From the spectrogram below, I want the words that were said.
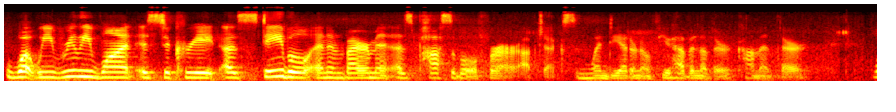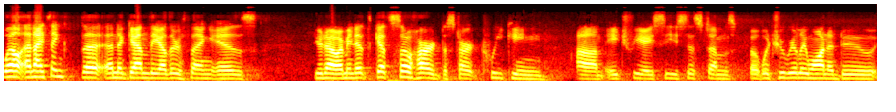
what we really want is to create as stable an environment as possible for our objects. And Wendy, I don't know if you have another comment there. Well, and I think that, and again, the other thing is, you know, I mean, it gets so hard to start tweaking um, HVAC systems, but what you really want to do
